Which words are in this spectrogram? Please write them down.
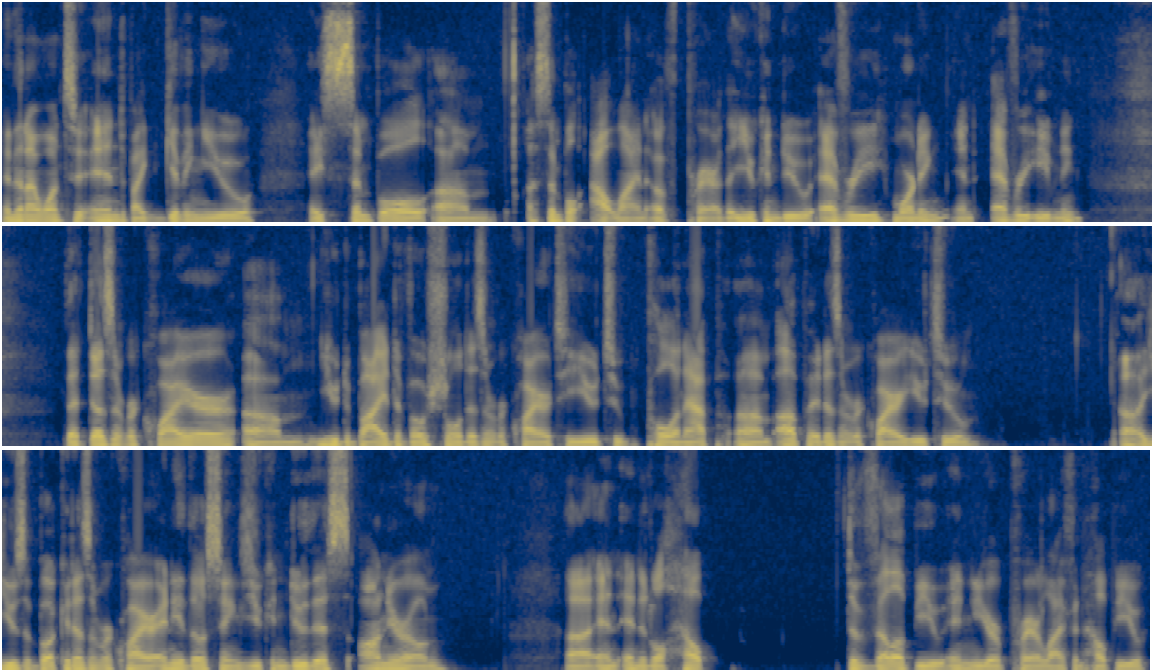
and then I want to end by giving you a simple um, a simple outline of prayer that you can do every morning and every evening. That doesn't require um, you to buy a devotional. It doesn't require to you to pull an app um, up. It doesn't require you to uh, use a book. It doesn't require any of those things. You can do this on your own, uh, and and it'll help develop you in your prayer life and help you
